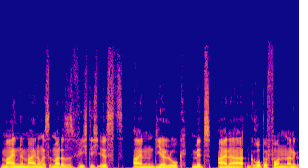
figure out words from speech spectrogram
Meine Meinung ist immer, dass es wichtig ist, einen Dialog mit einer Gruppe von, eine,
